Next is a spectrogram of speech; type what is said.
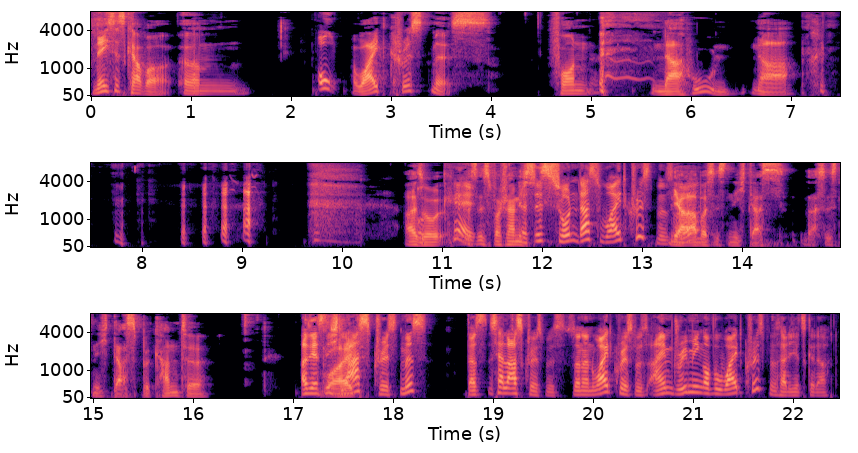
Nächstes Cover. Ähm, Oh, White Christmas von Nahun. Na. Also Okay. es ist wahrscheinlich es ist schon das White Christmas, ja, oder? aber es ist nicht das. Das ist nicht das bekannte. Also jetzt nicht White. Last Christmas, das ist ja Last Christmas, sondern White Christmas. I'm dreaming of a White Christmas, hatte ich jetzt gedacht.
